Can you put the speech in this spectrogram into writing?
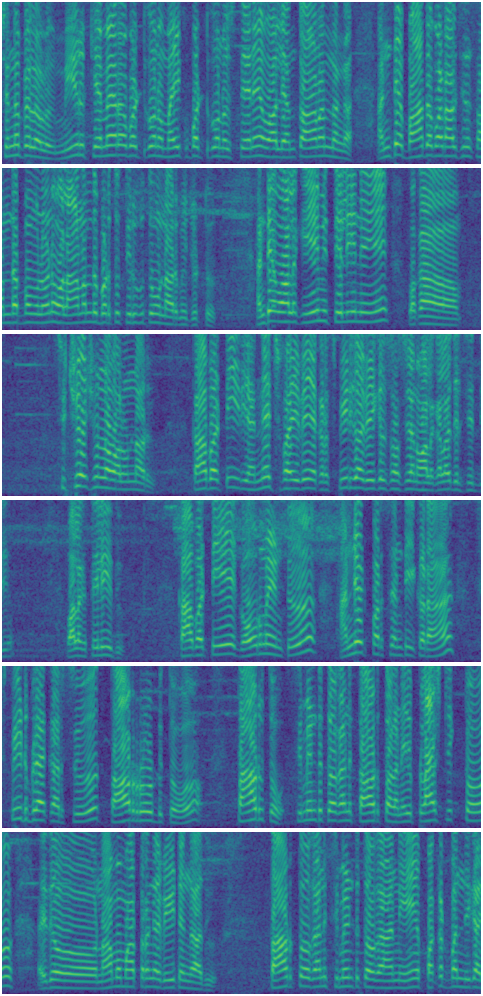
చిన్నపిల్లలు మీరు కెమెరా పట్టుకొని మైక్ పట్టుకొని వస్తేనే వాళ్ళు ఎంతో ఆనందంగా అంటే బాధపడాల్సిన సందర్భంలోనే వాళ్ళు ఆనందపడుతూ తిరుగుతూ ఉన్నారు మీ చుట్టూ. అంటే వాళ్ళకి ఏమి తెలియని ఒక సిచ్యువేషన్లో వాళ్ళు ఉన్నారు. కాబట్టి ఇది ఎన్హెచ్ ఫైవ్ అక్కడ స్పీడ్గా వెహికల్స్ వస్తాయని వాళ్ళకి ఎలా తెలిసిద్ది? వాళ్ళకి తెలియదు. కాబట్టి గవర్నమెంట్ హండ్రెడ్ పర్సెంట్ ఇక్కడ స్పీడ్ బ్రేకర్స్ తారు రోడ్డుతో తారుతో సిమెంట్తో కానీ తారుతో కానీ ప్లాస్టిక్తో ఏదో నామమాత్రంగా వేయటం కాదు. తారుతో కానీ సిమెంట్తో కానీ పకడ్బందీగా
